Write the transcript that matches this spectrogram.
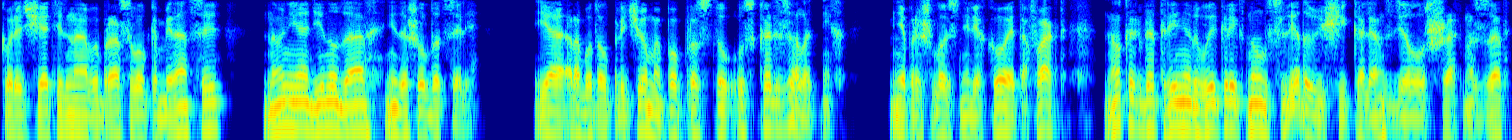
Коля тщательно выбрасывал комбинации, но ни один удар не дошел до цели. Я работал плечом и попросту ускользал от них. Мне пришлось нелегко, это факт, но когда тренер выкрикнул «следующий», Колян сделал шаг назад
